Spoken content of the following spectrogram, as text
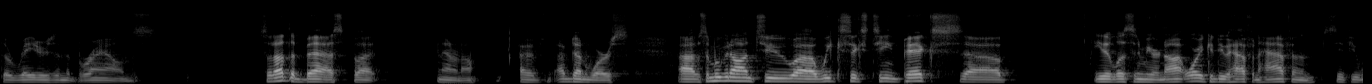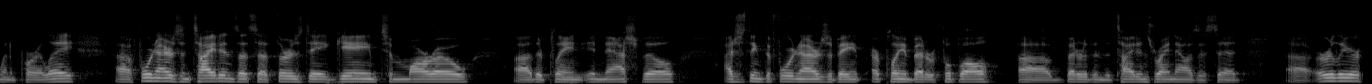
the Raiders and the Browns. So not the best, but I don't know. I've I've done worse. Uh, so moving on to uh, week 16 picks. Uh, either listen to me or not, or you could do half and half and see if you win a parlay. Uh, 49ers and Titans, that's a Thursday game tomorrow. Uh, they're playing in Nashville. I just think the 49ers are, ba- are playing better football, uh, better than the Titans right now, as I said uh, earlier.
